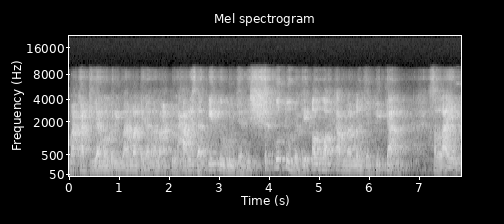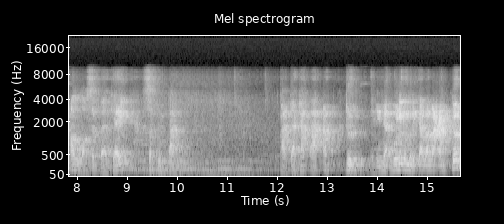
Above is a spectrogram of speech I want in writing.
Maka dia memberi nama dengan nama Abdul Haris dan itu menjadi sekutu bagi Allah karena menjadikan selain Allah sebagai sebutan. Pada kata Abdul jadi tidak boleh memberikan nama Abdul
